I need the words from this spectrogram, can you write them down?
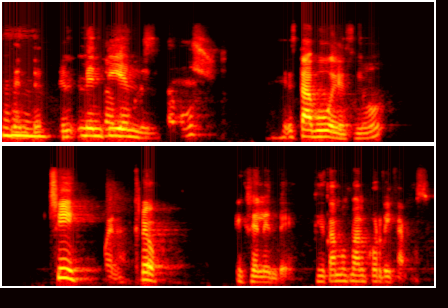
me entienden, es tabúes, ¿no? Sí, Bueno, creo. excelente, si estamos mal, corríjanos.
